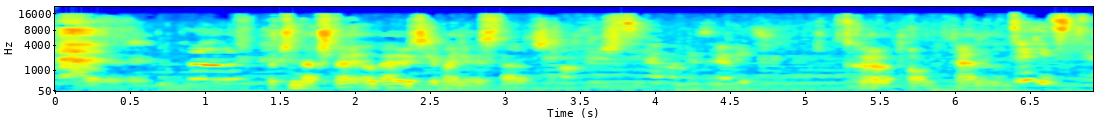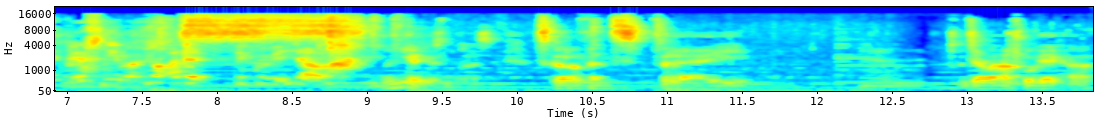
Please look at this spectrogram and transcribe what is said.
Yy, Znaczy na cztery ogary ci chyba nie wystarczy. O, wiesz co ja mogę zrobić? skoro to ten... Ty nic nie wiesz, nie masz. No ale jak powiedziała. No nie wiesz na razie. Skoro ten spray mm, działa na człowieka,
